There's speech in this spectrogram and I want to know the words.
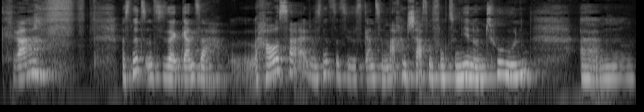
Kram? Was nützt uns dieser ganze Haushalt? Was nützt uns dieses ganze Machen, Schaffen, Funktionieren und Tun, ähm,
